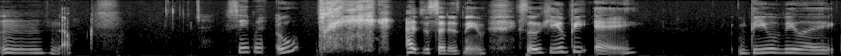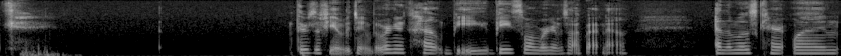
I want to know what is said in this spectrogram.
Mm, no. Saban. Oh, I just said his name. So he would be A. B would be like. There's a few in between, but we're gonna count B. B's the one we're gonna talk about now and the most current one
